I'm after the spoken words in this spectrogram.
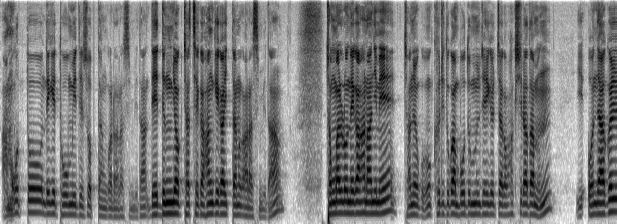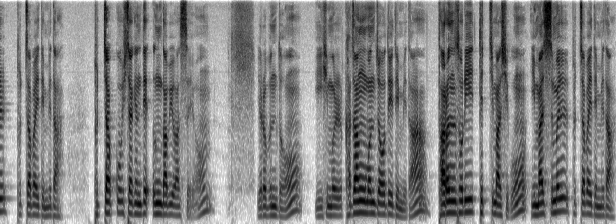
아무것도 내게 도움이 될 수 없다는 걸 알았습니다. 내 능력 자체가 한계가 있다는 걸 알았습니다. 정말로 내가 하나님의 자녀고 그리도가 모든 문제 해결자가 확실하다면 이 언약을 붙잡아야 됩니다. 붙잡고 시작했는데 응답이 왔어요. 여러분도 이 힘을 가장 먼저 얻어야 됩니다. 다른 소리 듣지 마시고 이 말씀을 붙잡아야 됩니다.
